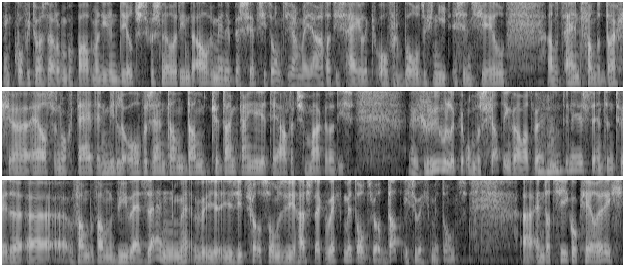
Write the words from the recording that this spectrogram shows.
en COVID was daar op een bepaalde manier een deeltjesversneller in. De algemene perceptie stond, ja, maar ja, dat is eigenlijk overbodig, niet essentieel. Aan het eind van de dag, uh, als er nog tijd en middelen over zijn, dan, dan, dan kan je je theatertje maken. Dat is een gruwelijke onderschatting van wat wij doen ten eerste. En ten tweede eh, van, van wie wij zijn. Je, je ziet wel soms die hashtag weg met ons. Wel, dat is weg met ons. Uh, en dat zie ik ook heel erg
